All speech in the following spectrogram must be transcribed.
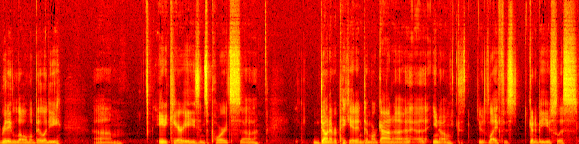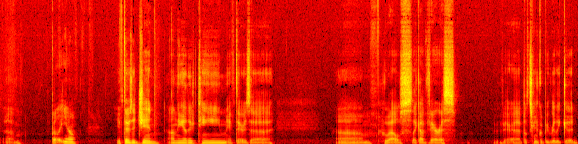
really low mobility, um, AD carries and supports. Uh, don't ever pick it into Morgana, uh, you know, because your life is going to be useless. Um, but you know, if there's a Jhin on the other team, if there's a um, who else? Like a Varus, uh, Blitzcrank would be really good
